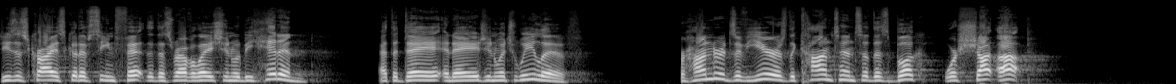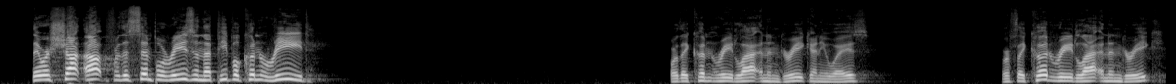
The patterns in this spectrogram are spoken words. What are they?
Jesus Christ could have seen fit that this revelation would be hidden at the day and age in which we live. For hundreds of years, the contents of this book were shut up. They were shut up for the simple reason that people couldn't read. Or they couldn't read Latin and Greek, anyways. Or if they could read Latin and Greek,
